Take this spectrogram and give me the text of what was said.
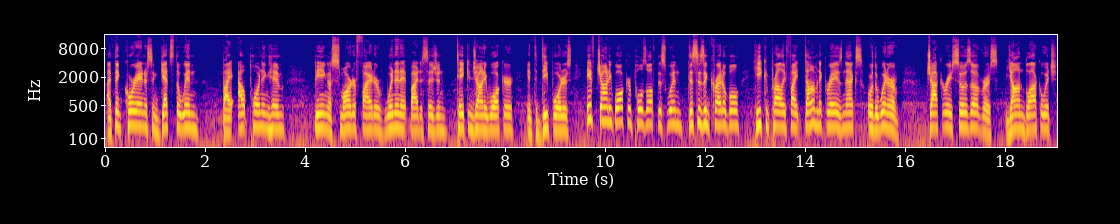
I think Corey Anderson gets the win by outpointing him, being a smarter fighter, winning it by decision, taking Johnny Walker into deep waters. If Johnny Walker pulls off this win, this is incredible. He could probably fight Dominick Reyes next or the winner of Jacare Souza versus Jan Blachowicz.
